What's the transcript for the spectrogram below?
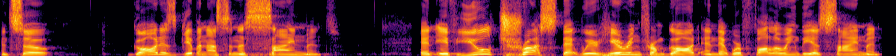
And so, God has given us an assignment and if you'll trust that we're hearing from God and that we're following the assignment,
